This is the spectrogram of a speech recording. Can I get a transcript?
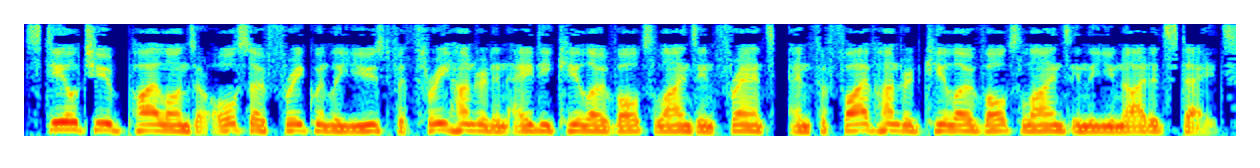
Steel tube pylons are also frequently used for 380 kV lines in France, and for 500 kV lines in the United States.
